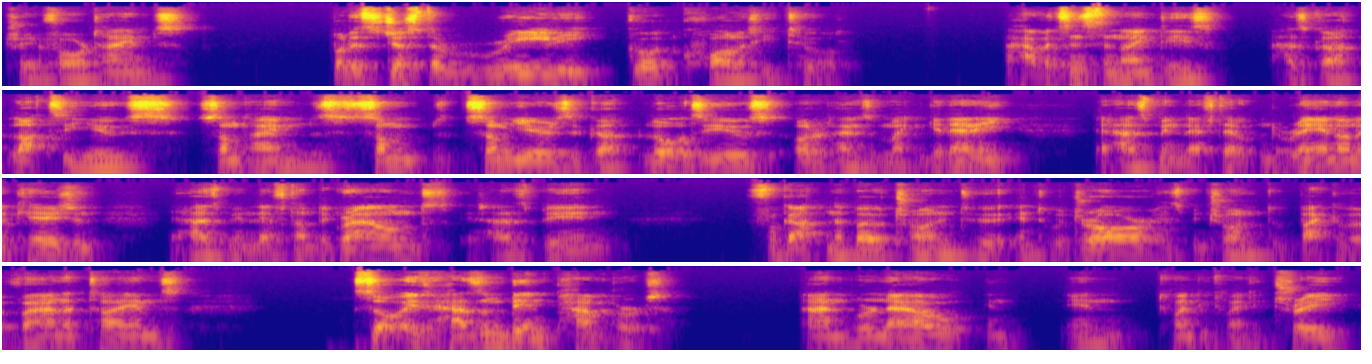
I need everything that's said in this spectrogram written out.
three or four times, but it's just a really good quality tool. I have it since the 90s, has got lots of use. Sometimes, some, some years it got loads of use, other times it mightn't get any. It has been left out in the rain on occasion. It has been left on the ground. It has been forgotten about, thrown into, into a drawer. It's been thrown into the back of a van at times. So it hasn't been pampered. And we're now in, in 2023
